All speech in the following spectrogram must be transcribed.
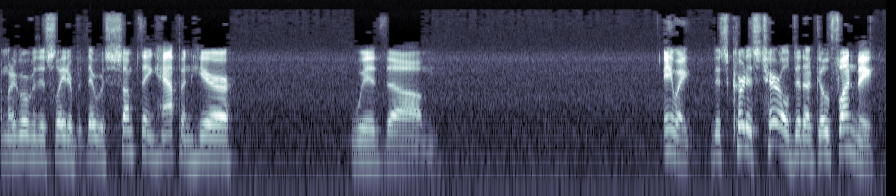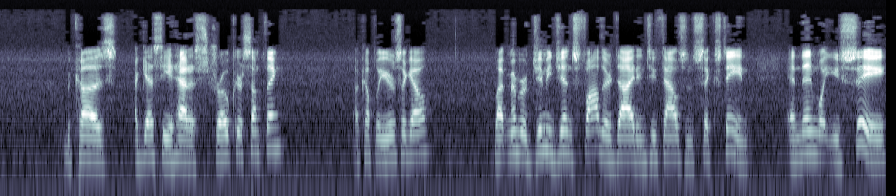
I'm going to go over this later, but there was something happen here with um, anyway, this Curtis Terrell did a GoFundMe because I guess he had had a stroke or something a couple of years ago. But remember, Jimmy Ginn's father died in 2016. And then what you see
